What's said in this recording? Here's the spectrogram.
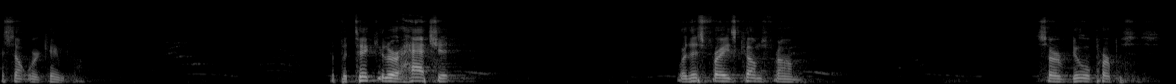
That's not where it came from. The particular hatchet where this phrase comes from served dual purposes.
